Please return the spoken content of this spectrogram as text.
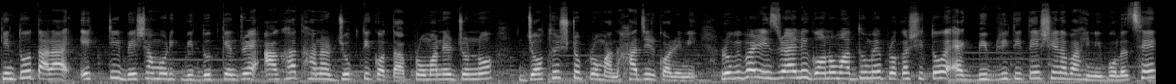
কিন্তু তারা একটি বেসামরিক বিদ্যুৎ কেন্দ্রে আঘাত হানার যৌক্তিকতা প্রমাণের জন্য যথেষ্ট প্রমাণ হাজির করেনি। রবিবার ইসরায়েলি গণমাধ্যমে প্রকাশিত এক বিবৃতিতে সেনাবাহিনী বলেছে,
